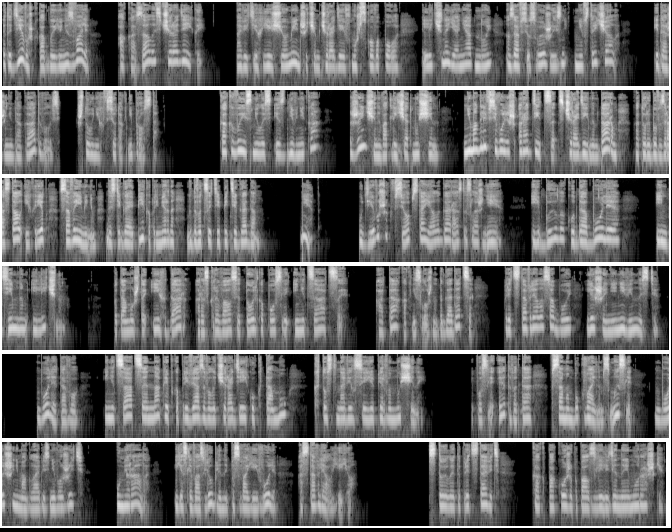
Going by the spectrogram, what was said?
Эта девушка, как бы ее ни звали, оказалась чародейкой. А ведь их еще меньше, чем чародеев мужского пола. Лично я ни одной за всю свою жизнь не встречала и даже не догадывалась, что у них все так непросто. Как выяснилось из дневника, женщины, в отличие от мужчин, не могли всего лишь родиться с чародейным даром, который бы взрастал и креп со временем, достигая пика примерно к 25 годам. Нет, у девушек все обстояло гораздо сложнее и было куда более интимным и личным, потому что их дар раскрывался только после инициации, а та, как несложно догадаться, представляла собой – лишение невинности. Более того, инициация накрепко привязывала чародейку к тому, кто становился ее первым мужчиной. И после этого та, в самом буквальном смысле, больше не могла без него жить. Умирала, если возлюбленный по своей воле оставлял ее. Стоило это представить, как по коже поползли ледяные мурашки.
